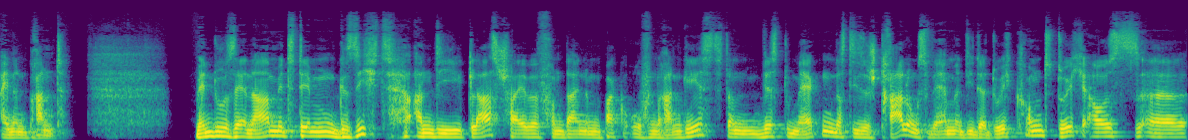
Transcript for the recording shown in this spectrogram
einen Brand. Wenn du sehr nah mit dem Gesicht an die Glasscheibe von deinem Backofen rangehst, dann wirst du merken, dass diese Strahlungswärme, die da durchkommt, durchaus äh,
